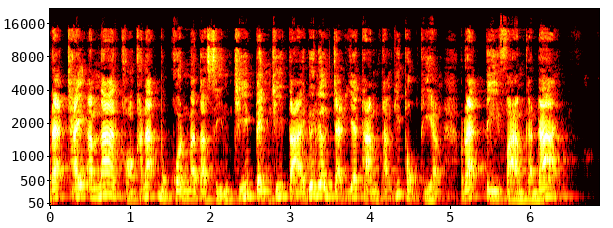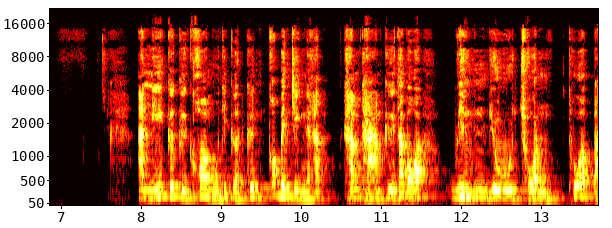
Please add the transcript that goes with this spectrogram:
และใช้อำนาจของคณะบุคคลมาตัดสินชี้เป็นชี้ตายด้วยเรื่องจริยธรรมทั้งที่ถกเถียง และตีฟาร์มกันได้ อันนี้ก็คือข้อมูลที่เกิดขึ้นก็เป็นจริงนะครับคำถามคือถ้าบอกว่าวินยูชนทั่วไป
